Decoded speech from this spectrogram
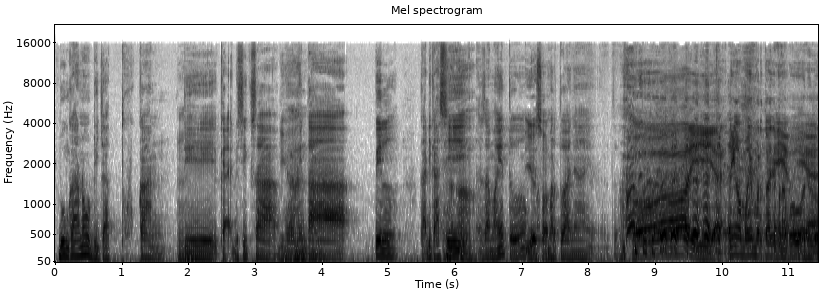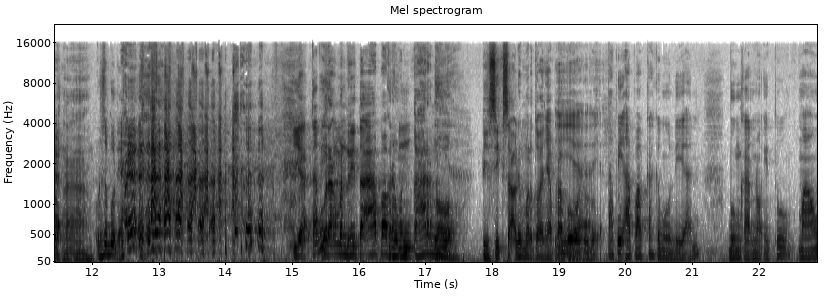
Bung Karno dijatuhkan, di kayak disiksa, mau minta pil gak dikasih sama itu Iya, Son. mertuanya itu. Oh iya, ini ngomongin mertuanya Prabowo Iya. dulu. Heeh. Udah sebut ya? Iya, Tapi- kurang menderita apa Bung Karno iya. disiksa oleh mertuanya Prabowo Iya, dulu. iya. Tapi apakah kemudian Bung Karno itu mau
